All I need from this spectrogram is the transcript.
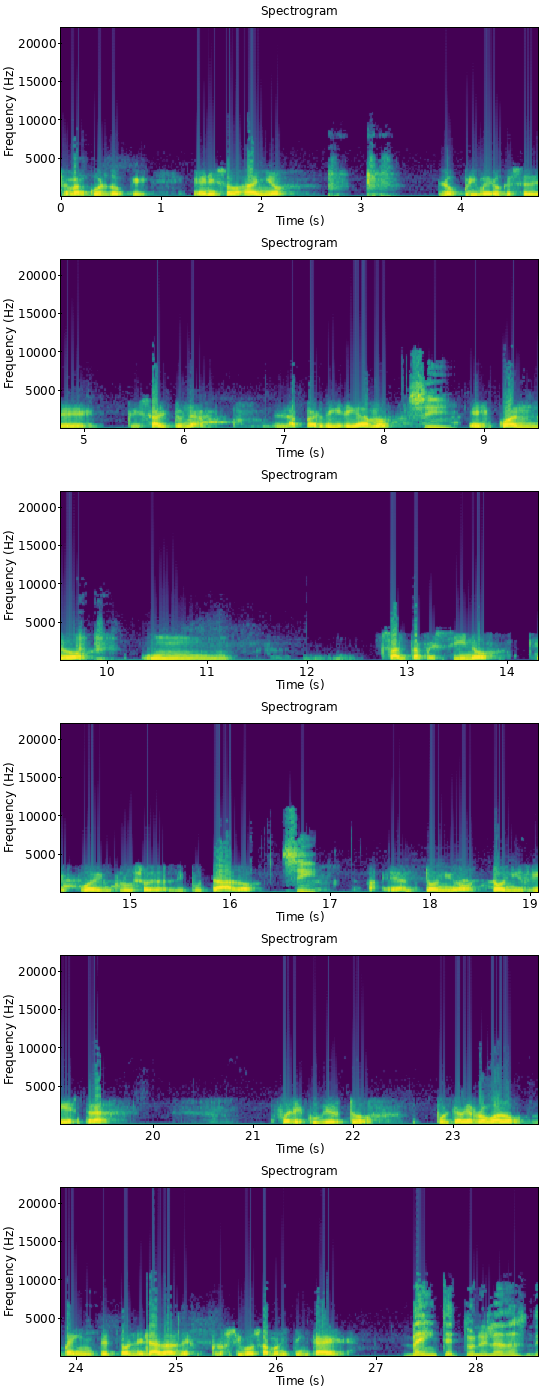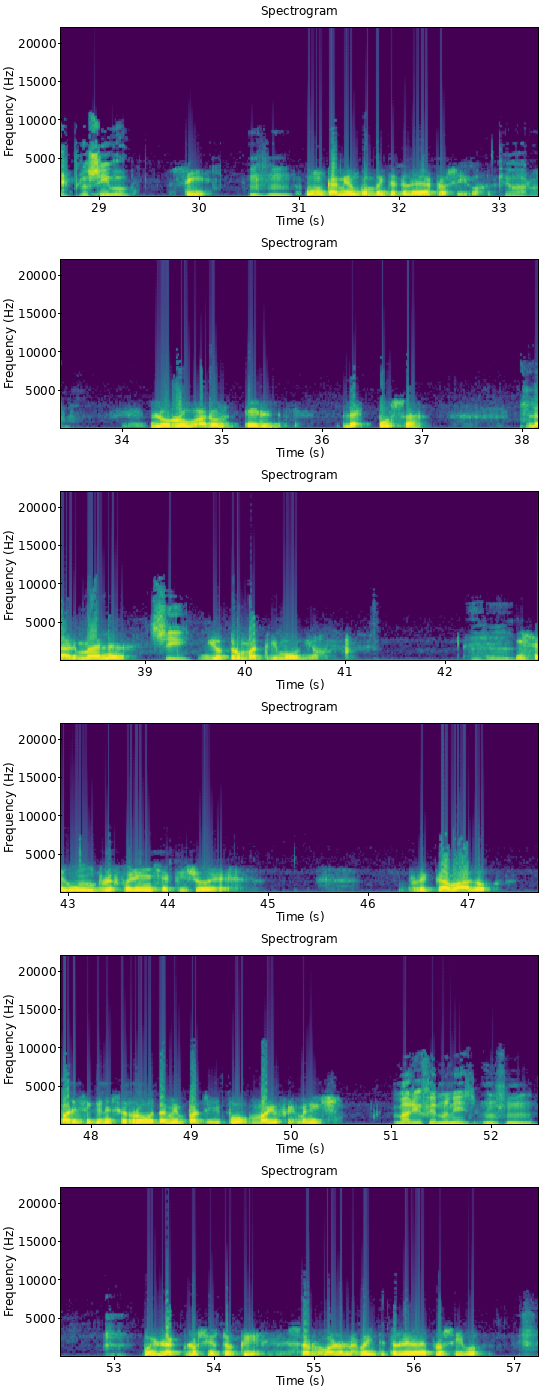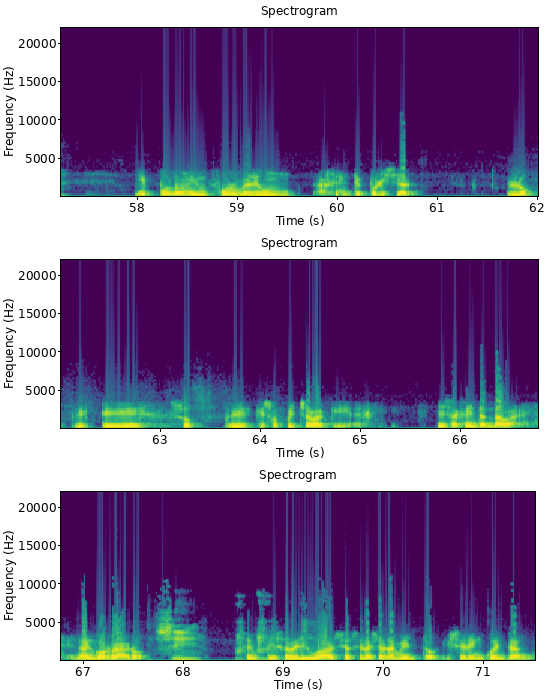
yo me acuerdo que en esos años lo primero que se que salta una la perdiz, digamos, sí, es cuando un santafesino que fue incluso diputado, sí, eh, Antonio Tony Riestra, fue descubierto porque había robado 20 toneladas de explosivos a Monita Incael. 20 toneladas de explosivo. Sí, un camión con 20 toneladas de explosivos. Qué bárbaro. Lo robaron él, la esposa, la hermana Sí, y otro matrimonio. Y según referencias que yo he recabado, parece que en ese robo también participó Mario Firmenich. Mario Firmenich. ujú. Bueno, la- lo cierto es que se robaron las 20 toneladas de explosivos y por un informe de un agente policial lo este eh, que sospechaba que esa gente andaba en algo raro, Sí, se empieza a averiguar, se hace el allanamiento y se le encuentran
